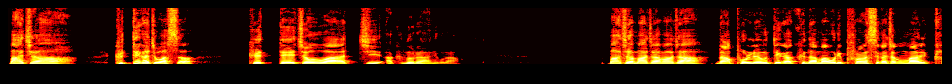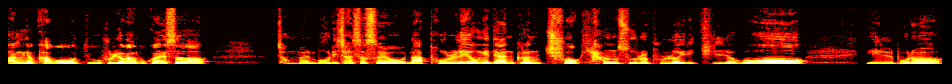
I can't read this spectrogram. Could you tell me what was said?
맞아. 그때가 좋았어. 그때 좋았지. 아, 그 노래 아니구나. 맞아, 맞아, 맞아. 나폴레옹 때가 그나마 우리 프랑스가 정말 강력하고 훌륭한 국가였어. 정말 머리 잘 썼어요. 나폴레옹에 대한 그런 추억, 향수를 불러일으키려고 일부러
